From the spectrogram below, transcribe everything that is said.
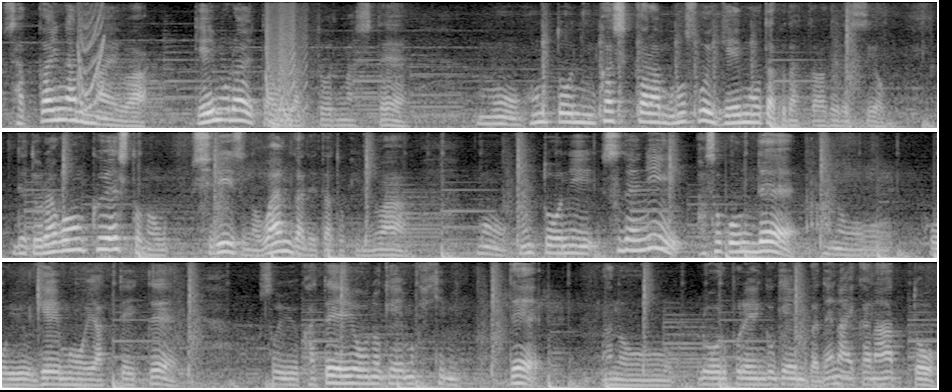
作家になる前はゲームライターをやっておりましてもう本当に昔からものすごいゲームオタクだったわけですよ。で「ドラゴンクエスト」のシリーズの1が出た時にはもう本当にすでにパソコンであのこういうゲームをやっていてそういう家庭用のゲーム機器であのロールプレイングゲームが出ないかなと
